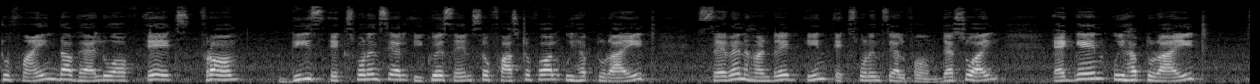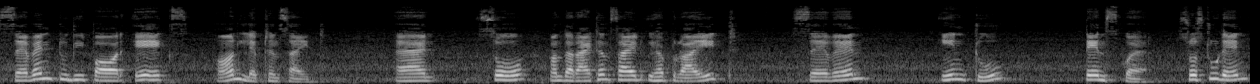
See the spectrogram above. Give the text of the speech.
to find the value of x from this exponential equation, so first of all we have to write 700 in exponential form. That's why again we have to write 7 to the power x on left hand side. And so on the right hand side we have to write 7 into 10 square. So student,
